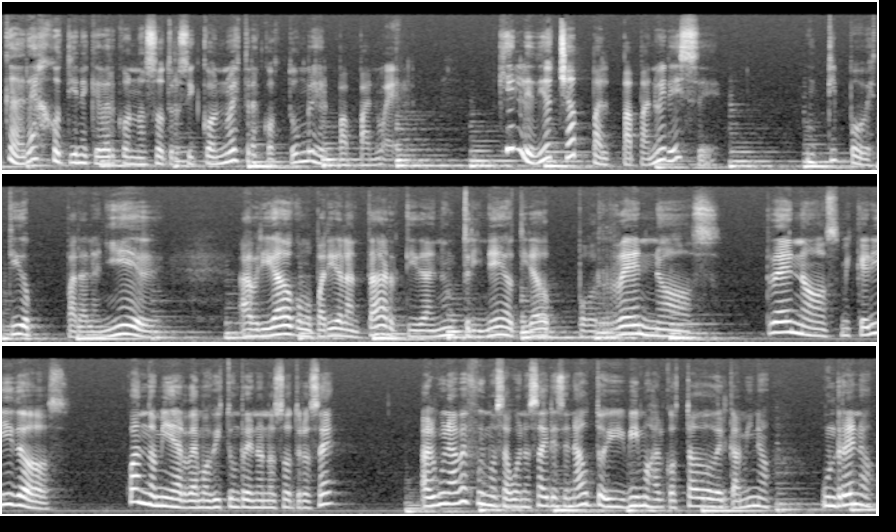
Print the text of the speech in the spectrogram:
carajo tiene que ver con nosotros y con nuestras costumbres el Papá Noel? ¿Quién le dio chapa al Papá Noel ese? Un tipo vestido para la nieve, abrigado como para ir a la Antártida, en un trineo tirado por renos. Renos, mis queridos. ¿Cuándo mierda hemos visto un reno nosotros, eh? ¿Alguna vez fuimos a Buenos Aires en auto y vimos al costado del camino un reno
